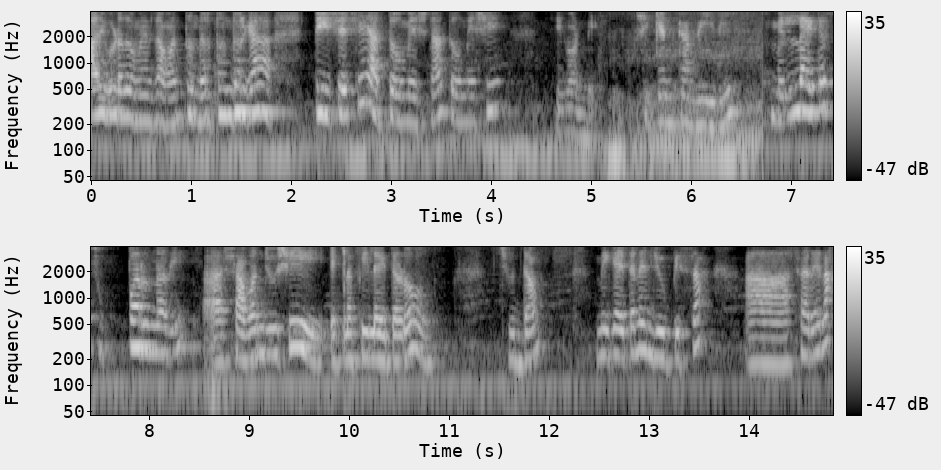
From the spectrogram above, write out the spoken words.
అది కూడా తోమేసామని తొందర తొందరగా తీసేసి అది తోమేసిన. తోమేసి ఇగోండి చికెన్ కర్రీ ఇది. స్మెల్ అయితే సూపర్ ఉన్నది. ఆ శవన్ చూసి ఎట్లా ఫీల్ అవుతాడో చూద్దాం. మీకైతే నేను చూపిస్తా. సరేనా?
